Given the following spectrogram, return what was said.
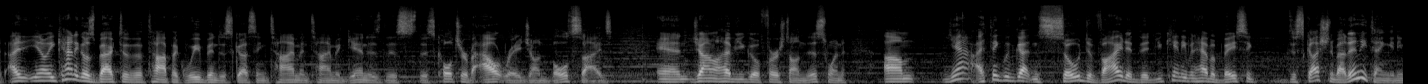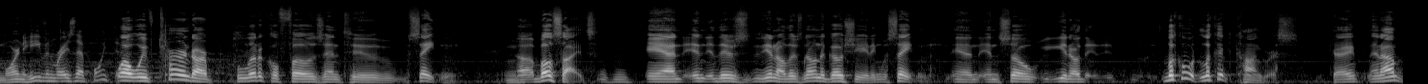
Right, I, you know, he kind of goes back to the topic we've been discussing time and time again is this, this culture of outrage on both sides. And John, I'll have you go first on this one. Um, yeah, I think we've gotten so divided that you can't even have a basic discussion about anything anymore. And he even raised that point. There. Well, we've turned our political foes into Satan, uh, both sides, and, and there's you know there's no negotiating with Satan, and and so you know, look at look at Congress, okay, and I'll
